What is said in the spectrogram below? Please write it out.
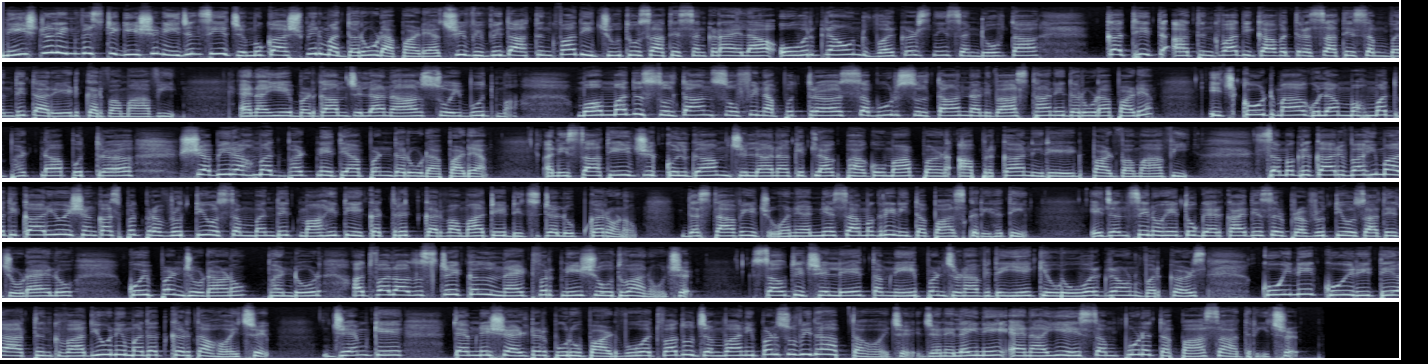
National investigation એજન્સીએ જમ્મુ કાશ્મીરમાં દરોડા પાડ્યા છે. વિવિધ આતંકવાદી જૂથો સાથે સંકળાયેલા ઓવરગ્રાઉન્ડ વર્કર્સને સંડોવતા કથિત આતંકવાદી કાવતરા સાથે સંબંધિત આ રેડ કરવામાં આવી. એનઆઈએ બડગામ જિલ્લાના સોઈબુદમાં મોહમ્મદ સુલતાન સોફીના પુત્ર સબૂર સુલતાનના નિવાસસ્થાને દરોડા પાડ્યા. ઇચકોટમાં ગુલામ મોહમ્મદ ભટ્ટના પુત્ર શબીર અહમદ ભટ્ટને ત્યાં પણ દરોડા પાડ્યા અને સાથે જ કુલગામ જિલ્લાના કેટલાક ભાગોમાં પણ આ પ્રકારની રેડ પાડવામાં આવી. સમગ્ર કાર્યવાહીમાં અધિકારીઓએ શંકાસ્પદ પ્રવૃત્તિઓ સંબંધિત માહિતી એકત્રિત કરવા માટે ડિજિટલ ઉપકરણો, દસ્તાવેજો અને અન્ય સામગ્રીની તપાસ કરી હતી. એજન્સીનો હેતુ ગેરકાયદેસર પ્રવૃત્તિઓ સાથે જોડાયેલો કોઈપણ જોડાણો, ભંડોળ અથવા લોજિસ્ટિકલ નેટવર્કને શોધવાનો છે. સૌથી છેલ્લે તમને એ પણ જણાવી દઈએ કે ઓવરગ્રાઉન્ડ વર્કર્સ કોઈને કોઈ રીતે આતંકવાદીઓને મદદ કરતા હોય છે. જેમ કે તેમને શેલ્ટર પૂરું પાડવું અથવા તો જમવાની પણ સુવિધા આપતા હોય છે, જેને લઈને એનઆઈએ સંપૂર્ણ તપાસ આદરી છે.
